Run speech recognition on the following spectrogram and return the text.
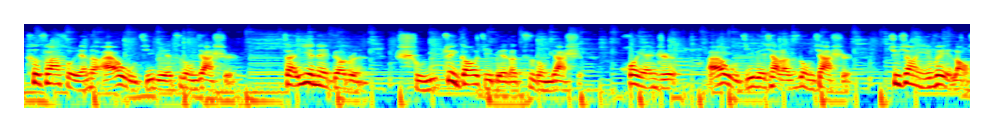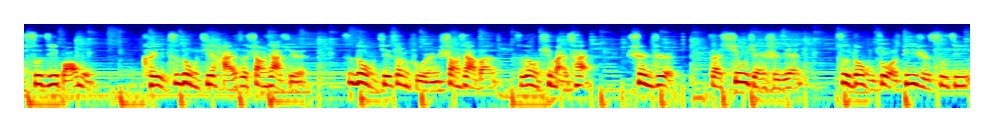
特斯拉所言的 L5 级别自动驾驶，在业内标准属于最高级别的自动驾驶。换言之，L5 级别下的自动驾驶就像一位老司机保姆，可以自动接孩子上下学，自动接送主人上下班，自动去买菜，甚至。在休闲时间，自动做的士司机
